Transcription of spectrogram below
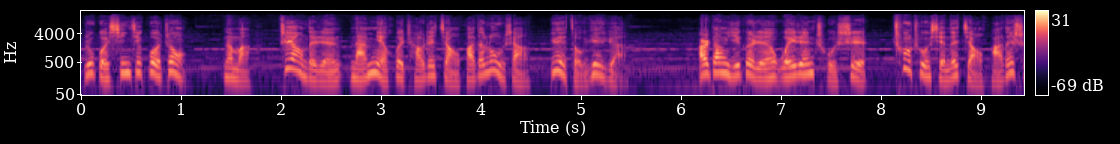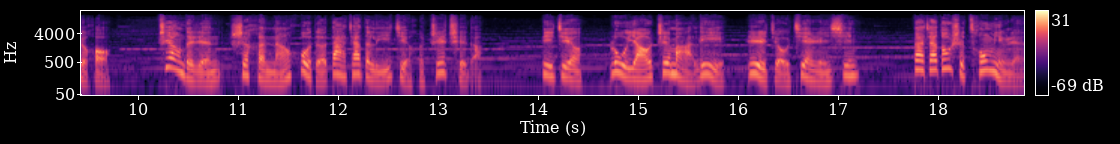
如果心机过重，那么这样的人难免会朝着狡猾的路上越走越远。而当一个人为人处事处处显得狡猾的时候，这样的人是很难获得大家的理解和支持的。毕竟路遥知马力，日久见人心，大家都是聪明人，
